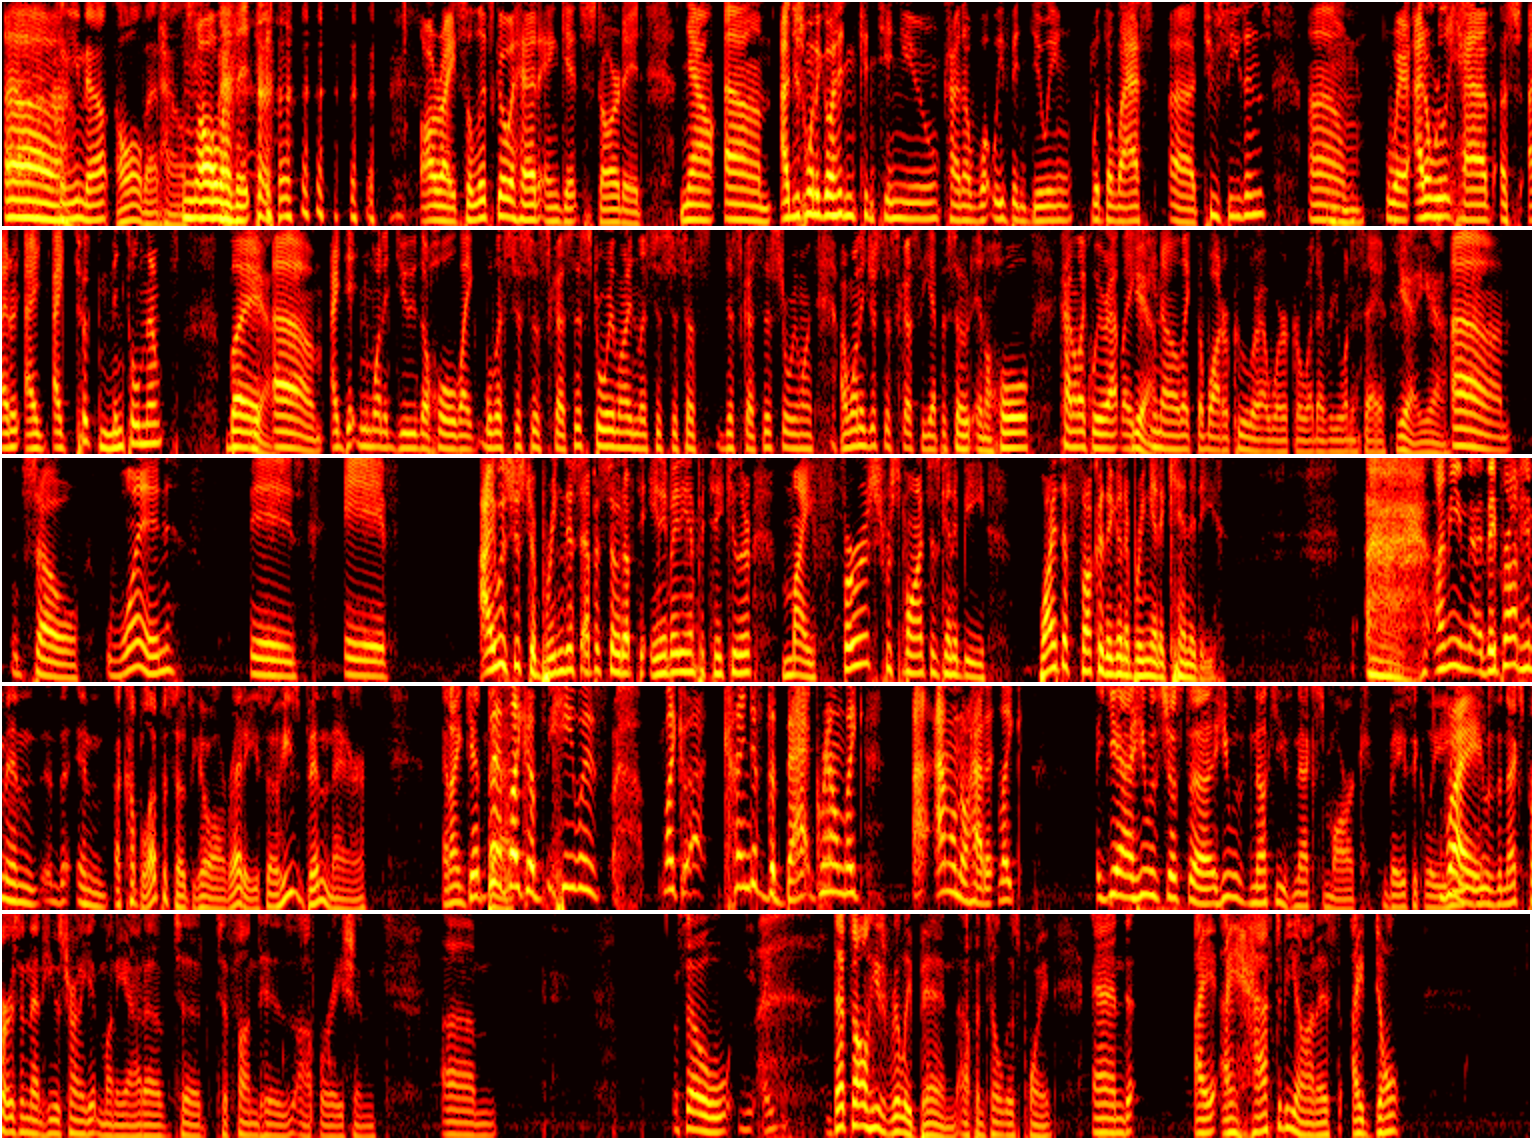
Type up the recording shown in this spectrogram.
Uh, Cleaned out all that house. all of it. all right, so let's go ahead and get started. Now, um, I just want to go ahead and continue kind of what we've been doing with the last uh, two seasons, um, where I don't really have a. I, don't- I, I took mental notes, but Yeah. um, I didn't want to do the whole like, well, let's just discuss this storyline. Let's just discuss discuss this storyline. I want to just discuss the episode in a whole, kind of like we were at like Yeah. you know like the water cooler at work or whatever you want to say. Yeah, yeah. Um, so one is if I was just to bring this episode up to anybody in particular, my first response is going to be, why the fuck are they going to bring in a Kennedy? I mean, they brought him in in a couple episodes ago already, so he's been there, and I get But that. like a he was like uh, kind of the background. Like I, I don't know how to like. Yeah, he was just uh he was Nucky's next mark, basically. Right. He, was the next person that he was trying to get money out of to to fund his operation. Um so that's all he's really been up until this point. And I I have to be honest, I don't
